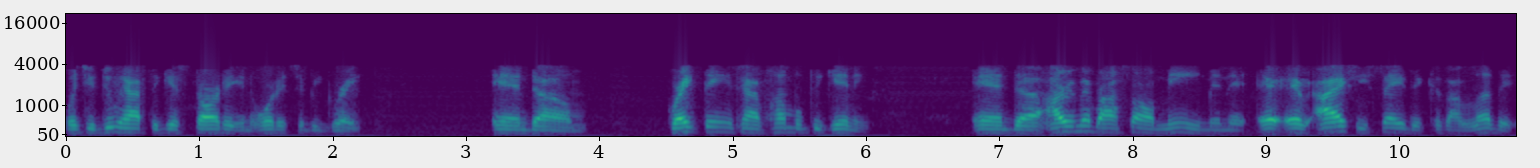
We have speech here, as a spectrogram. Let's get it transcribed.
but you do have to get started in order to be great. And um great things have humble beginnings. And uh I remember I saw a meme, and it, it, I actually saved it because I love it.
